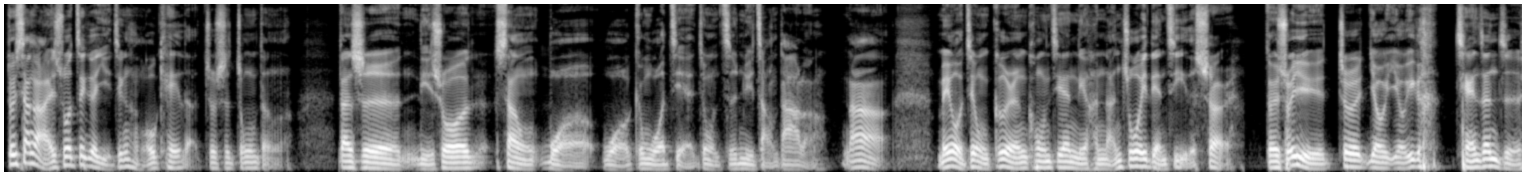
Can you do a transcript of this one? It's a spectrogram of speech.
对香港来说，这个已经很 OK 的，就是中等了。但是你说像我，我跟我姐这种子女长大了，那没有这种个人空间，你很难做一点自己的事儿。对，所以就有有一个前一阵子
